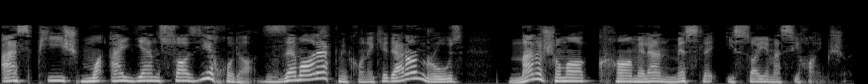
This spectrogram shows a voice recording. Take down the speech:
از پیش معین سازی خدا زمانت می‌کنه که در آن روز من و شما کاملا مثل عیسی مسیح خواهیم شد.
